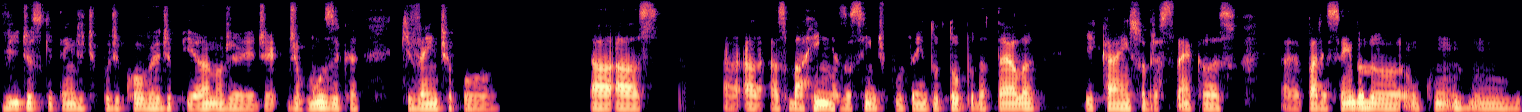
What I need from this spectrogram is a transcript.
vídeos que tem de tipo de cover de piano, de, de, de música, que vem tipo a, as, a, as barrinhas assim, tipo, vem do topo da tela e caem sobre as teclas, uh, parecendo um, um,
